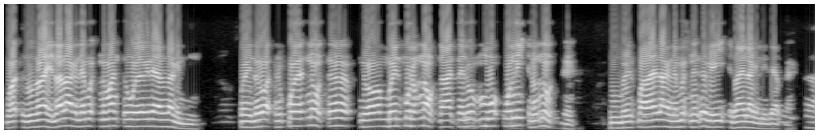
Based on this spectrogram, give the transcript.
वाटलं राहायला लागल्या पण माणसं ओळख द्यायला लागली पहिलं वाटलं पळत नव्हतं किंवा बैल पुरत नव्हता तर कोणी इकडं नव्हतं बैल पळायला लागले पण सगळी राहायला लागली ते आता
